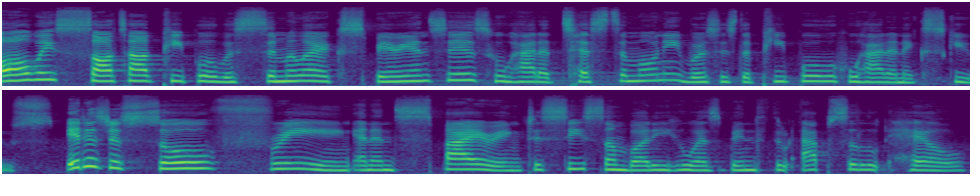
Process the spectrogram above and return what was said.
always sought out people with similar experiences who had a testimony versus the people who had an excuse. It is just so freeing and inspiring to see somebody who has been through absolute hell,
